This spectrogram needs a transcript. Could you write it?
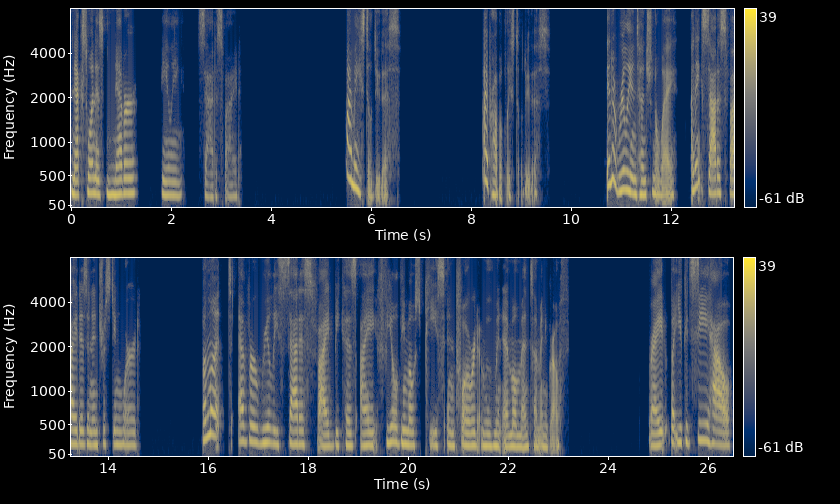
Next one is never feeling satisfied. I may still do this. I probably still do this in a really intentional way. I think satisfied is an interesting word. I'm not ever really satisfied because I feel the most peace in forward movement and momentum and growth. Right. But you could see how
